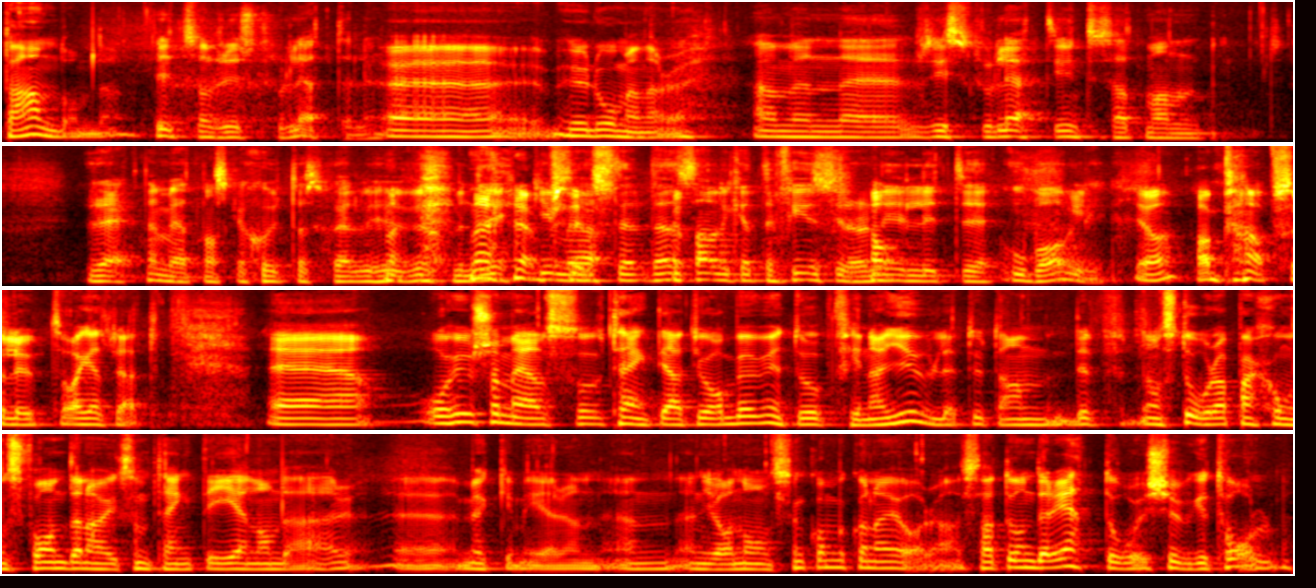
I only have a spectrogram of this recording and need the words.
ta hand om den. Lite som rysk roulette eller? Eh, hur då menar du? Ja men eh, rysk roulette är ju inte så att man räknar med att man ska skjuta sig själv i huvudet. Men det räcker med att den, den sannolikheten finns ju där. Den ja. är lite obehaglig. Ja, absolut. Du har helt rätt. Eh, och hur som helst så tänkte jag att jag behöver inte uppfinna hjulet utan det, de stora pensionsfonderna har liksom tänkt igenom det här eh, mycket mer än, än, än jag någonsin kommer kunna göra. Så att under ett år, 2012, Eh,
